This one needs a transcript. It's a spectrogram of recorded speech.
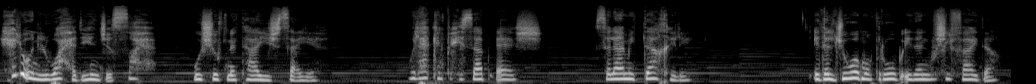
حلو أن الواحد ينجز صح ويشوف نتائج سعيه. ولكن في حساب إيش؟ سلامي الداخلي. إذا الجوا مضروب إذا وش الفايدة؟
